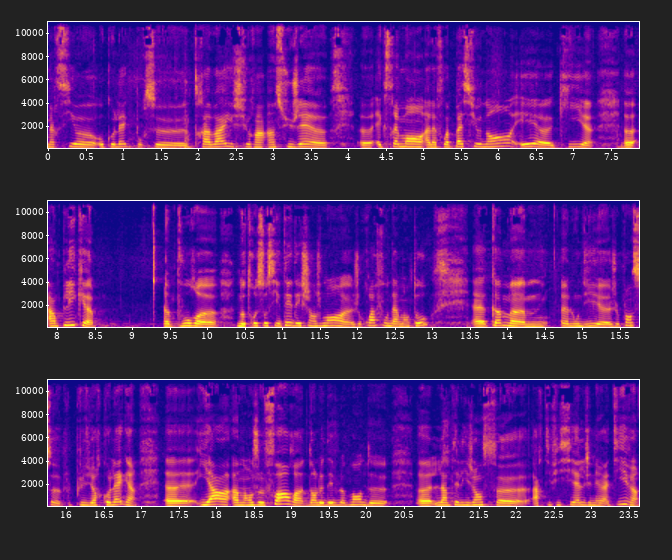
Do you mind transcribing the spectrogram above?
Merci euh, aux collègues pour ce travail sur un, sujet euh, euh, extrêmement à la fois passionnant et qui implique pour euh, notre société des changements, euh, je crois, fondamentaux. Comme l'ont dit, je pense, plusieurs collègues, il y a un enjeu fort dans le développement de l'intelligence artificielle générative,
